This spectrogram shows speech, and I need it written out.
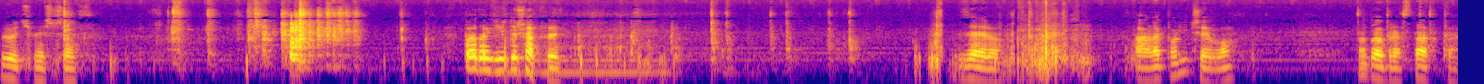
Wróćmy jeszcze raz. Wpada gdzieś do szafy. Zero. Ale policzyło. No dobra, stawka.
